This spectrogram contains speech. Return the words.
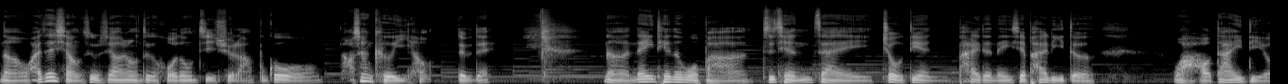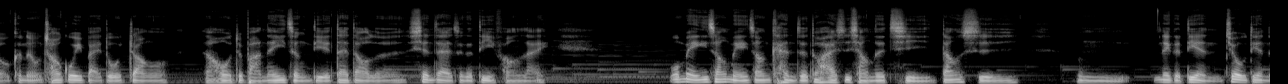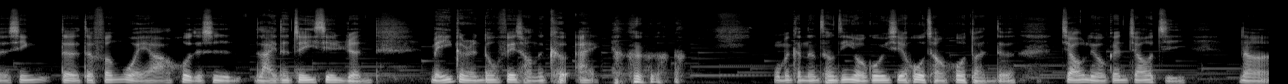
那我还在想，是不是要让这个活动继续啦？不过好像可以哈，对不对？那那一天呢，我把之前在旧店拍的那一些拍立得，哇，好大一叠哦，可能有超过一百多张哦。然后就把那一整叠带到了现在这个地方来。我每一张每一张看着，都还是想得起当时，嗯，那个店旧店的新的的氛围啊，或者是来的这一些人，每一个人都非常的可爱。我们可能曾经有过一些或长或短的交流跟交集，那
